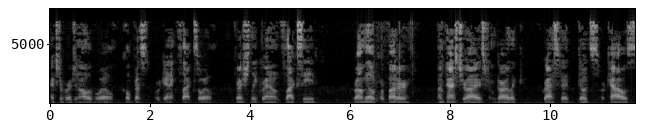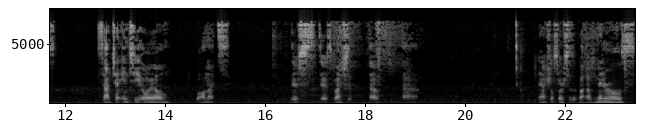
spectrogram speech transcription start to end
extra virgin olive oil, cold pressed organic flax oil, freshly ground flaxseed, raw milk or butter, unpasteurized from garlic, grass fed goats or cows, sacha inchi oil, walnuts. There's there's a bunch of, of uh, natural sources of, of minerals,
